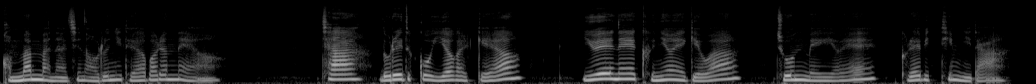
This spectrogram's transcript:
겁만 많아진 어른이 되어버렸네요. 자, 노래 듣고 이어갈게요. UN의 그녀에게와 존 메이어의 Gravity입니다.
